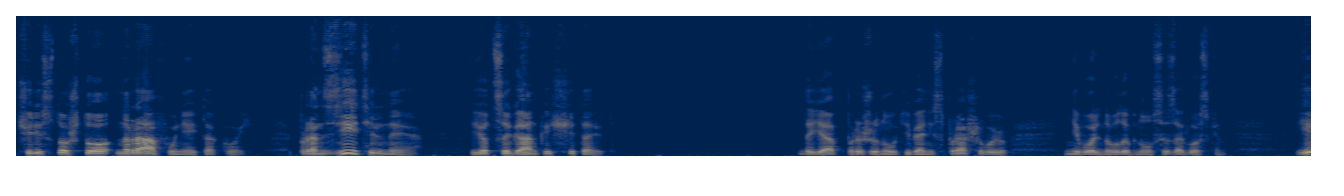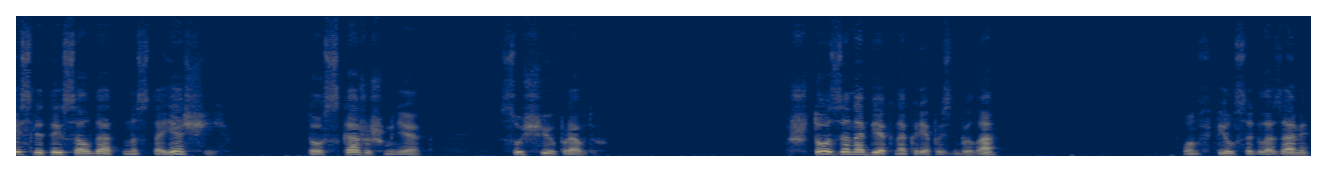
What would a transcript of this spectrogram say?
через то, что нрав у ней такой. Пронзительная. Ее цыганкой считают. «Да я про жену у тебя не спрашиваю», — невольно улыбнулся Загоскин. «Если ты солдат настоящий, то скажешь мне сущую правду. Что за набег на крепость был, а?» Он впился глазами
